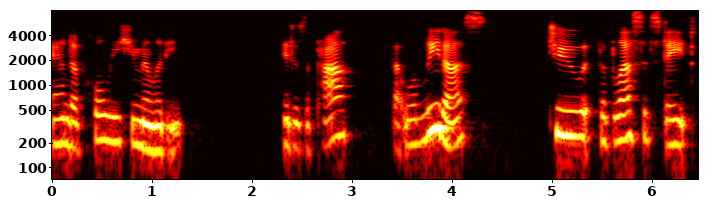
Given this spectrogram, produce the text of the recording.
and of holy humility. It is a path that will lead us to the blessed state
